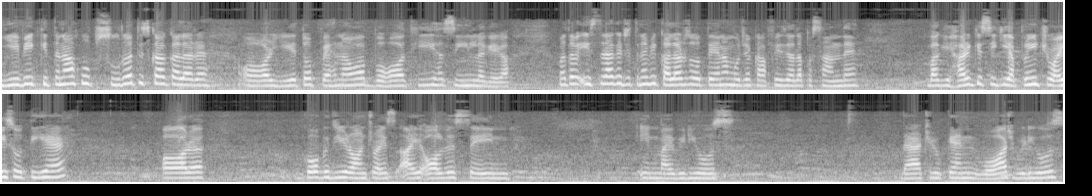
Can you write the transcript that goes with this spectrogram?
ये भी कितना खूबसूरत इसका कलर है और ये तो पहना हुआ बहुत ही हसीन लगेगा। मतलब इस तरह के जितने भी कलर्स होते हैं ना मुझे काफ़ी ज़्यादा पसंद हैं। बाकी हर किसी की अपनी चॉइस होती है और go with your own choice I always say in in my videos that you can watch videos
